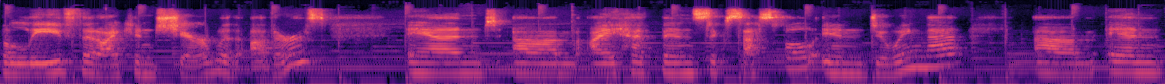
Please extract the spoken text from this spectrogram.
believe that I can share with others. And um, I have been successful in doing that. Um, and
